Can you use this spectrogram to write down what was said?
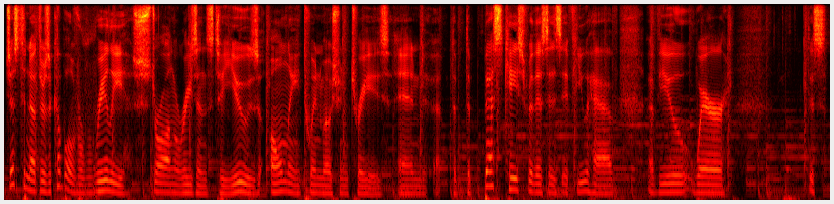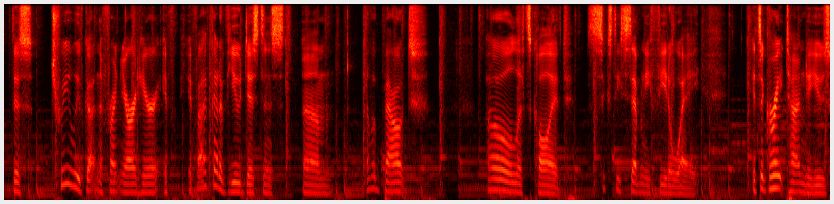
just to note, there's a couple of really strong reasons to use only Twinmotion trees, and uh, the, the best case for this is if you have a view where this this tree we've got in the front yard here, if if I've got a view distance um, of about, oh, let's call it 60, 70 feet away, it's a great time to use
